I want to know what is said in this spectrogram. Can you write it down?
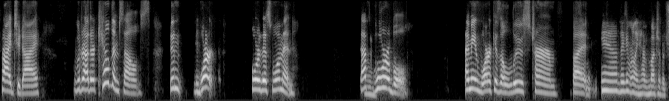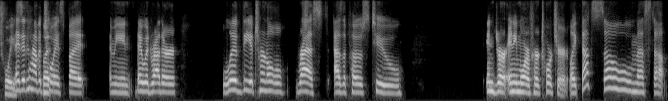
tried to die, would rather kill themselves than work for this woman. That's Mm. horrible. I mean, work is a loose term, but Yeah, they didn't really have much of a choice. they didn't have a but- choice. But I mean, they would rather live the eternal rest as opposed to endure any more of her torture. Like, that's so messed up.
